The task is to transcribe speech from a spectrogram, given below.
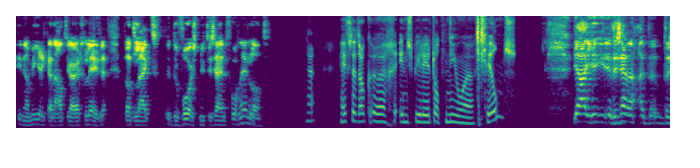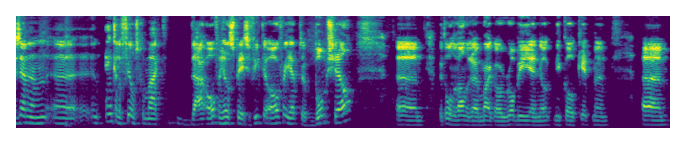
in Amerika een aantal jaar geleden, dat lijkt The Voice nu te zijn voor Nederland. Ja. Heeft het ook geïnspireerd tot nieuwe films? Ja, er zijn, er zijn een, uh, een, enkele films gemaakt daarover, heel specifiek daarover. Je hebt de Bombshell, um, met onder andere Margot Robbie en ook Nicole Kidman. Um,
